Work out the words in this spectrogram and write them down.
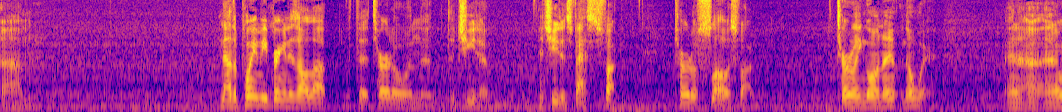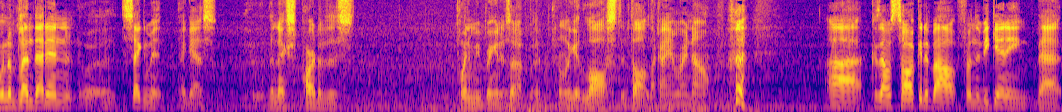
Um. Now the point of me bringing this all up with the turtle and the, the cheetah. The cheetah's fast as fuck. Turtle's slow as fuck. Turtle ain't going no, nowhere. And, uh, and I'm gonna blend that in uh, segment, I guess. The next part of this point of me bringing this up, but I don't want to get lost in thought like I am right now. Because uh, I was talking about from the beginning that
